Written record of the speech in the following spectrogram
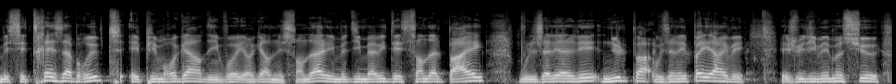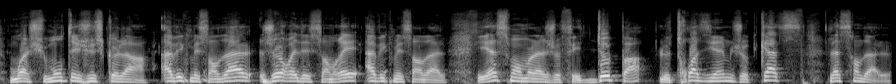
mais c'est très abrupt. Et puis regarde, il voit, il regarde mes sandales, il me dit mais avec des sandales pareilles, vous allez aller nulle part, vous n'allez pas y arriver. Et je lui dis mais monsieur, moi je suis monté jusque là avec mes sandales, je redescendrai avec mes sandales. Et à ce moment-là, je fais deux pas. Le troisième, je casse la sandale.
